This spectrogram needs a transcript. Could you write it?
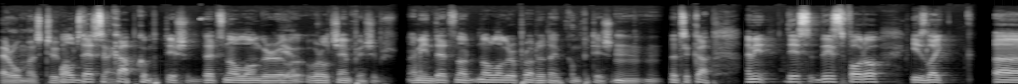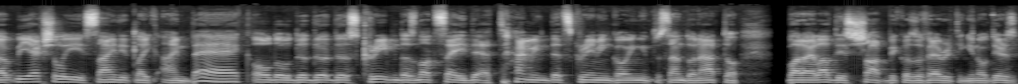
they're almost too Well, that's a cup competition. That's no longer a Yeah. world championship. I mean, that's not no longer a prototype competition. Mm-mm. That's a cup. I mean, this this photo is like uh, we actually signed it like I'm back. Although the, the the scream does not say that. I mean, that screaming going into San Donato. But I love this shot because of everything. You know, there's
